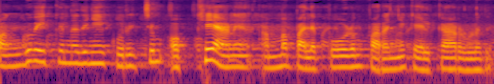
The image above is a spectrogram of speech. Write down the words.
പങ്കുവയ്ക്കുന്നതിനെക്കുറിച്ചും ഒക്കെയാണ് അമ്മ പലപ്പോഴും പറഞ്ഞു കേൾക്കാറുള്ളത്.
